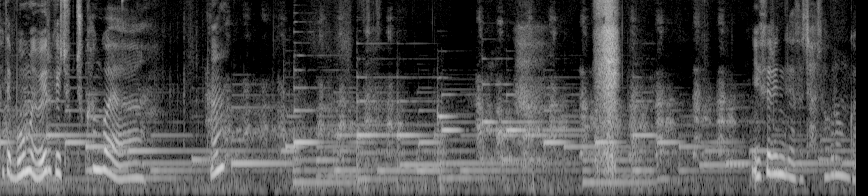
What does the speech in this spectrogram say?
근데 몸은 왜 이렇게 축축한 거야? 응? 이슬인 데서 자서 그런가?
